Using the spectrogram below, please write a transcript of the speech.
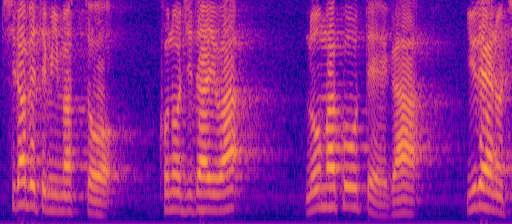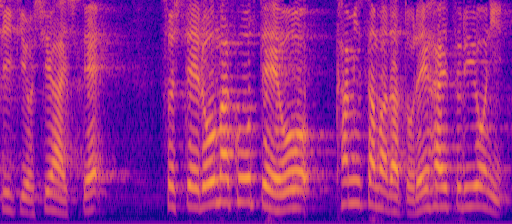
調べてみますとこの時代はローマ皇帝がユダヤの地域を支配してそしてローマ皇帝を神様だと礼拝するように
